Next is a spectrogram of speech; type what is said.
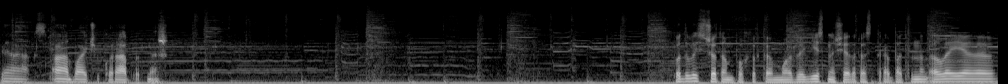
Так, а, бачу кораблик наш. Подивись, що там по хп. Може дійсно ще раз треба. Але я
